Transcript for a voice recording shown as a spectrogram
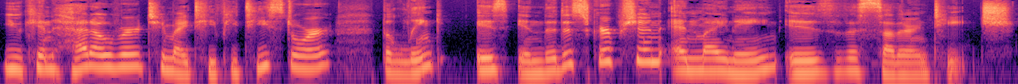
you can head over to my TPT store. The link is in the description, and my name is The Southern Teach.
